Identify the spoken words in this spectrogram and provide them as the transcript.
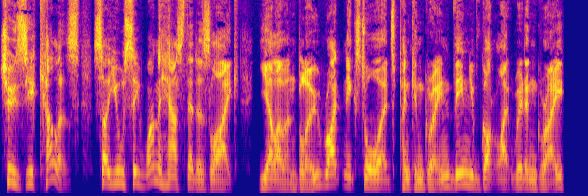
choose your colours. So you'll see one house that is like yellow and blue. Right next door, it's pink and green. Then you've got like red and grey.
